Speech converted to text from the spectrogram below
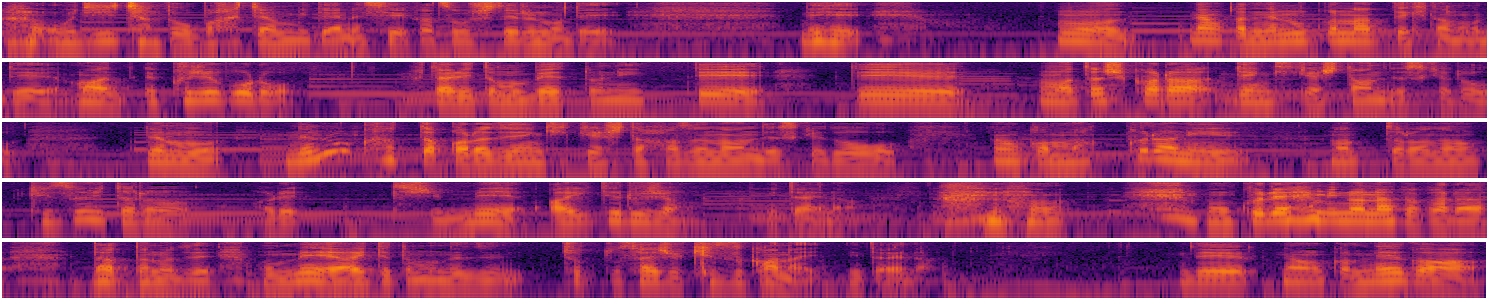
あのおじいちゃんとおばあちゃんみたいな生活をしてるのででもうなんか眠くなってきたので、まあ、9時頃2人ともベッドに行ってで私から電気消したんですけどでも眠かったから電気消したはずなんですけどなんか真っ暗になったらなんか気づいたらあれ？私目開いてるじゃん。みたいな。もう暗闇の中からだったのでもう目開いてても全然ちょっと最初気づかない。みたいな。でなんか目が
